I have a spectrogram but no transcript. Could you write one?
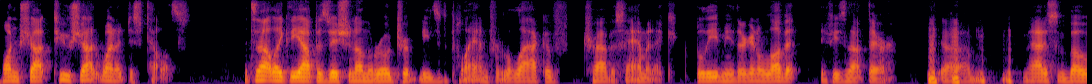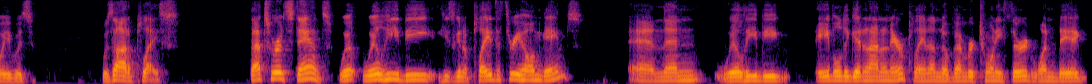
one shot, two shot, why not just tell us? it's not like the opposition on the road trip needs to plan for the lack of Travis Hamonic. Believe me, they're going to love it if he's not there. Um, Madison Bowey was was out of place. That's where it stands. Will will he be? He's going to play the three home games, and then will he be able to get it on an airplane on November 23rd, one day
